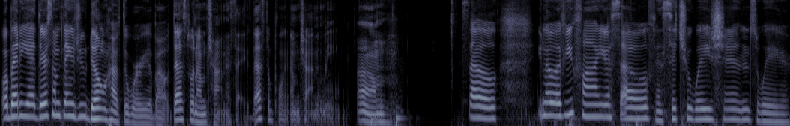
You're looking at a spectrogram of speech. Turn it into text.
Or better yet, there's some things you don't have to worry about. That's what I'm trying to say. That's the point I'm trying to make. Um, so, you know, if you find yourself in situations where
